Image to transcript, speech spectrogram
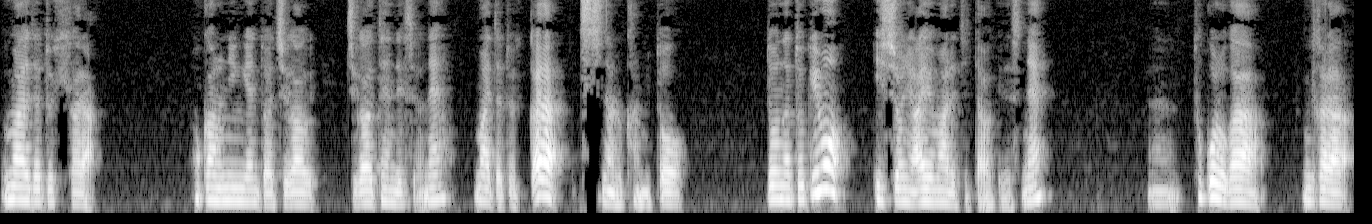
生まれた時から他の人間とは違う違う点ですよね。生まれた時から父なる神と、どんな時も一緒に歩まれてたわけですね。うん、ところが、だから、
